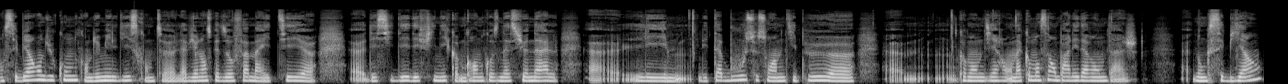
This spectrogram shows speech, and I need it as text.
on s'est bien rendu compte qu'en 2010, quand euh, la violence faite aux femmes a été euh, euh, décidée, définie comme grande cause nationale, les, les, tabous se sont un petit peu, comment dire, on a commencé à en parler davantage. donc c'est bien,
